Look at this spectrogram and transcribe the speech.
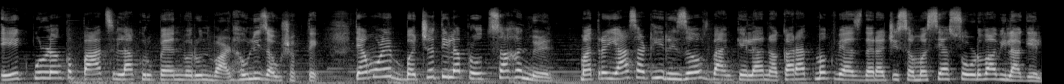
एक पूर्णांक पाच लाख रुपयांवरून वाढवली जाऊ शकते. त्यामुळे बचतीला प्रोत्साहन मिळेल. मात्र यासाठी रिझर्व्ह बँकेला नकारात्मक व्याजदराची समस्या सोडवावी लागेल.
